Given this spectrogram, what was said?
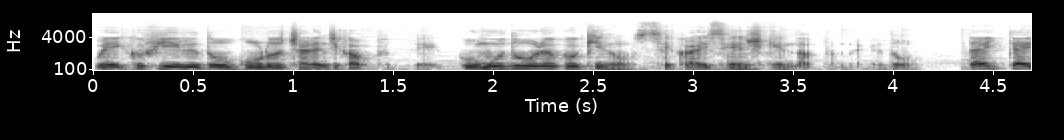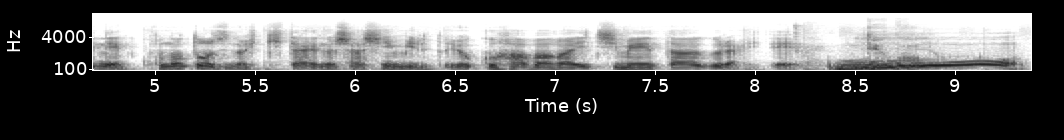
ウェイクフィールドゴールドチャレンジカップってゴム動力機の世界選手権だったんだけど、大体ね、この当時の機体の写真見ると横幅が1メーターぐらいで、おお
